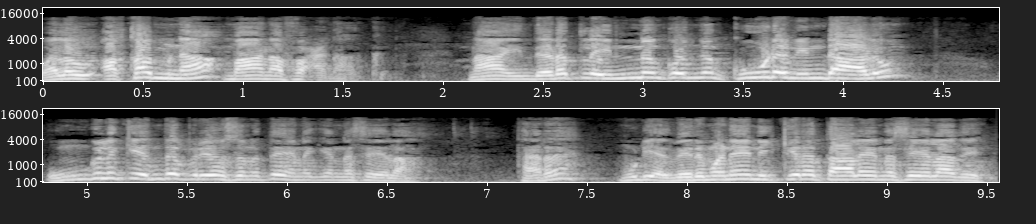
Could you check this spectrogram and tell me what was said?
வலவ் அகம்னா மா நஃபஅனாக். நான் இந்த இடத்துல இன்னும் கொஞ்சம் கூட நின்றாலும் உங்களுக்கு எந்த பிரயோசனத்தை எனக்கு என்ன செய்யலாம்? தர முடியாது. வெறுமனே நிக்கிற தாளை என்ன செய்யலாது?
